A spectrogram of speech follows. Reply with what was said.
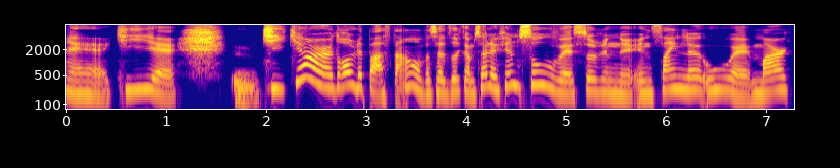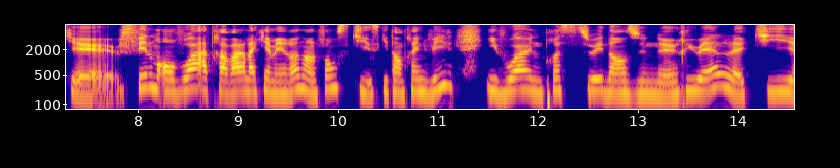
euh, qui, euh, qui qui a un drôle de passe-temps, on va se le dire comme ça. Le film s'ouvre sur une, une scène là où euh, Mark filme, on voit à travers la caméra dans le fond ce qui ce qui est en train de vivre. Il voit une prostituée dans une ruelle qui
